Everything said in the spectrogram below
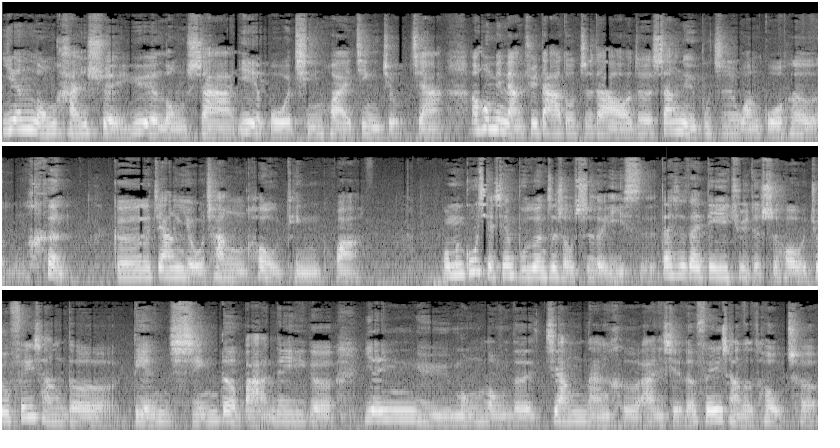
烟笼寒水月笼沙，夜泊秦淮近酒家。那、后面两句大家都知道哦，这个商女不知亡国恨，恨隔江犹唱后庭花。我们姑且先不论这首诗的意思，但是在第一句的时候，就非常的典型的把那一个烟雨朦胧的江南河岸写得非常的透彻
